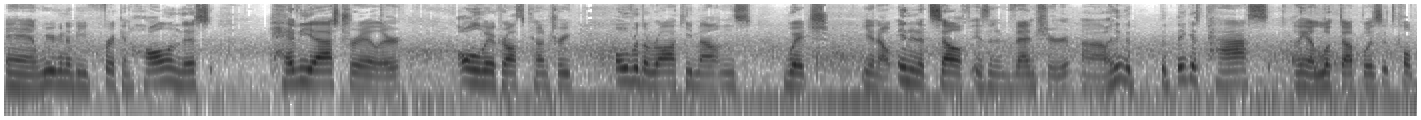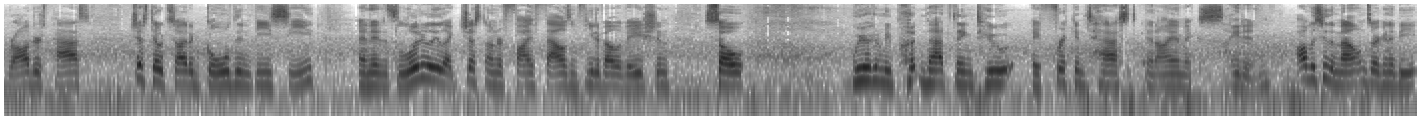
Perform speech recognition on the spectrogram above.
And we're gonna be freaking hauling this heavy ass trailer all the way across the country, over the Rocky Mountains, which, you know, in and itself is an adventure. Uh, I think the, the biggest pass I think I looked up was it's called Rogers Pass, just outside of Golden, BC. And it's literally like just under 5,000 feet of elevation. So we are going to be putting that thing to a freaking test and I am excited. Obviously the mountains are going to be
